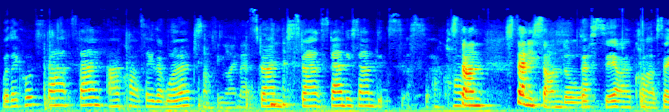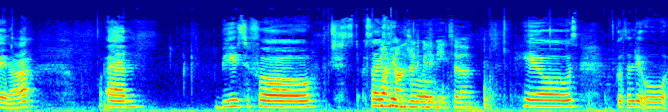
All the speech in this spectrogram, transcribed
what are they called? Stand, stand. I can't say that word. Something like that. Stand, stand, standy, stand. I can't. Stan, Stanny sandal. That's it. I can't say that. Um, beautiful. Just so 100 simple. millimeter. heels. It's got the little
